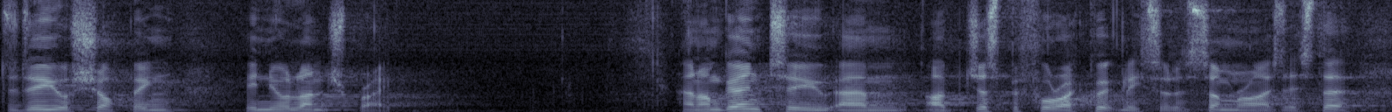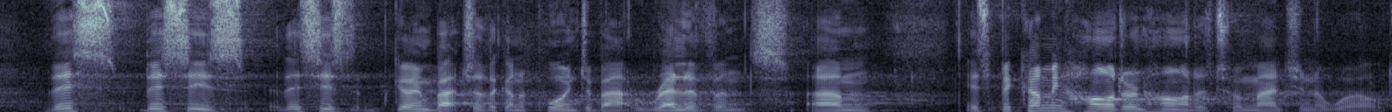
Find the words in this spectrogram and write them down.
to do your shopping in your lunch break. And I'm going to, um, uh, just before I quickly sort of summarize this, that this, this, is, this is going back to the kind of point about relevance. Um, it's becoming harder and harder to imagine a world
